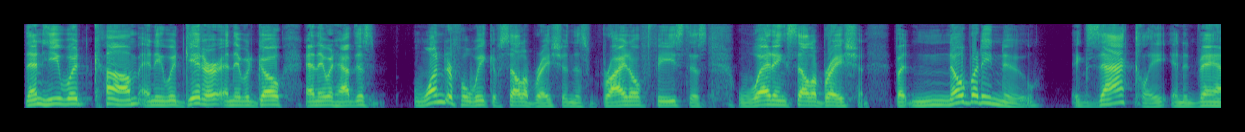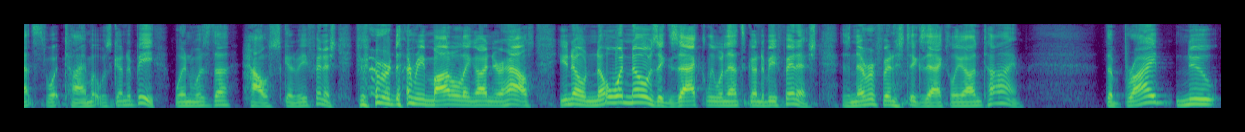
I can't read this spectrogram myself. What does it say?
then he would come and he would get her and they would go and they would have this wonderful week of celebration, this bridal feast, this wedding celebration. But nobody knew exactly in advance what time it was going to be. When was the house going to be finished? If you've ever done remodeling on your house, you know no one knows exactly when that's going to be finished. It's never finished exactly on time. The bride knew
